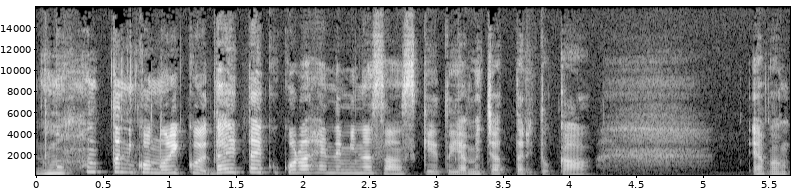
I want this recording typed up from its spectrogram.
もう本当にこう乗り越え、大体ここら辺で皆さんスケートやめちゃったりとか、やっぱも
